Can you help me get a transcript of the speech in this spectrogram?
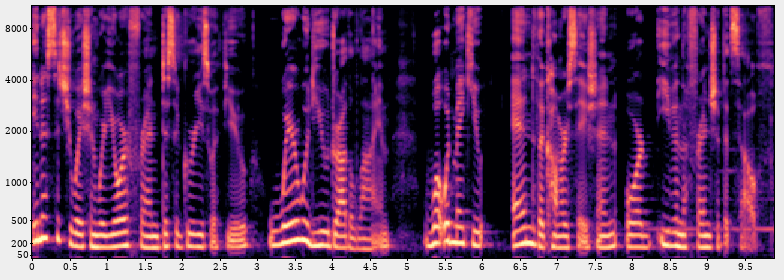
in a situation where your friend disagrees with you, where would you draw the line? What would make you end the conversation or even the friendship itself?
